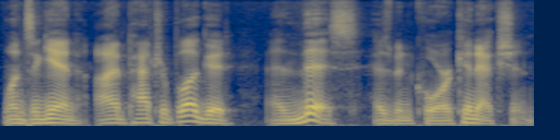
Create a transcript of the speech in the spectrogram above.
Once again, I'm Patrick Bloodgood, and this has been Corps Connection.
